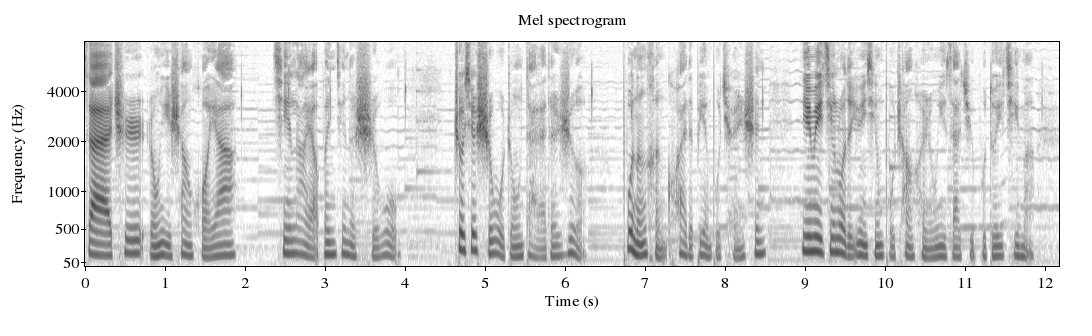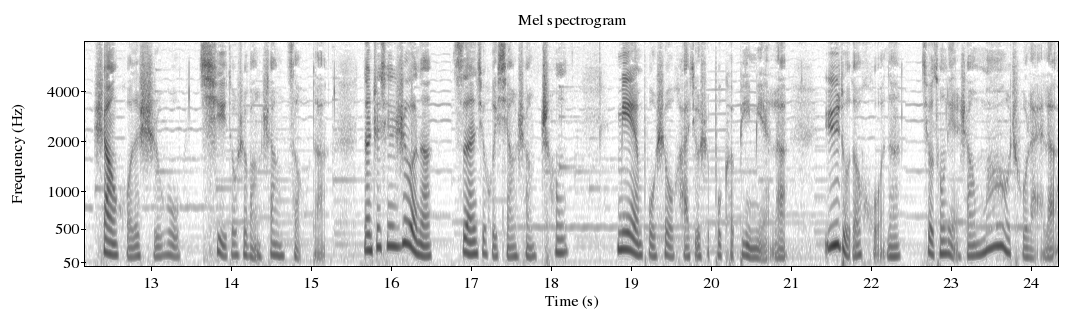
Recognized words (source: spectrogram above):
在吃容易上火呀、辛辣呀、温经的食物，这些食物中带来的热，不能很快的遍布全身，因为经络的运行不畅，很容易在局部堆积嘛。上火的食物气都是往上走的，那这些热呢，自然就会向上冲，面部受害就是不可避免了。淤堵的火呢，就从脸上冒出来了。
